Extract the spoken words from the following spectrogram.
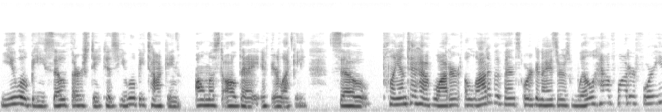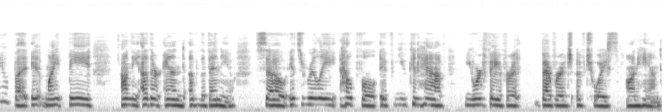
you will be so thirsty because you will be talking almost all day if you're lucky. So plan to have water. A lot of events organizers will have water for you, but it might be on the other end of the venue. So it's really helpful if you can have your favorite beverage of choice on hand.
